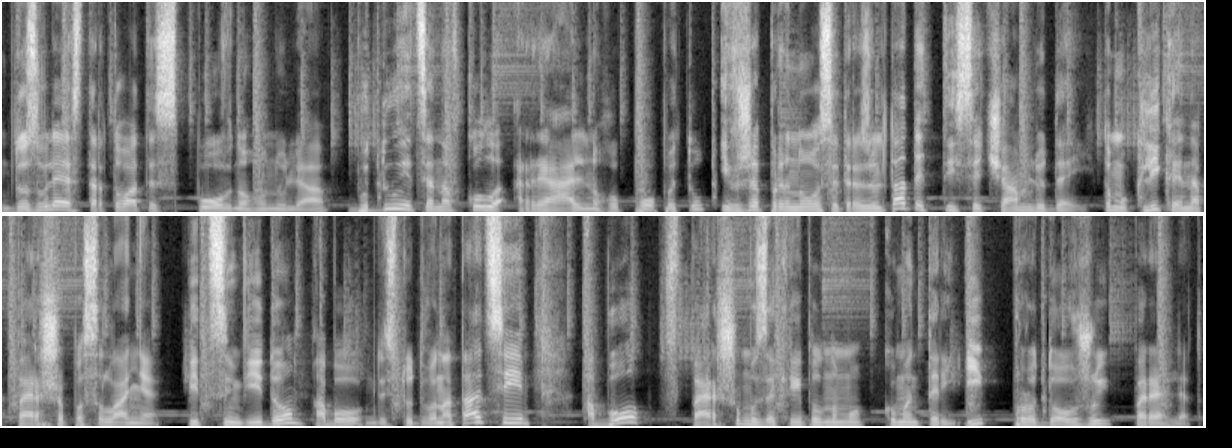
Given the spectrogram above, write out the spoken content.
дозволяє стартувати з повного нуля, будується навколо реального попиту і вже приносить результати тисячам людей. Тому клікай на перше посилання під цим відео, або десь тут в анотації, або в першому закріпленому коментарі, і продовжуй перегляд.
